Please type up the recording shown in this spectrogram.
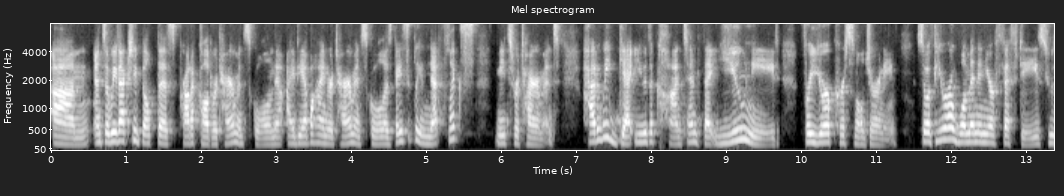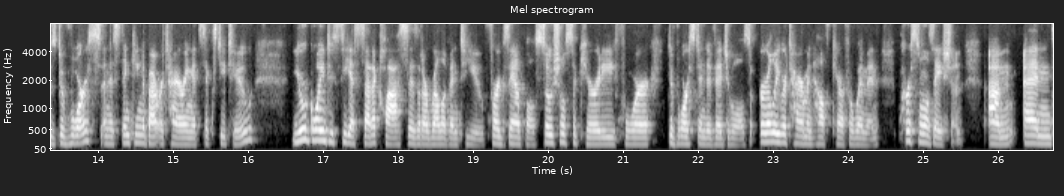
Um, and so we've actually built this product called Retirement School. And the idea behind Retirement School is basically Netflix meets retirement. How do we get you the content that you need for your personal journey? So if you're a woman in your 50s who's divorced and is thinking about retiring at 62, you're going to see a set of classes that are relevant to you. For example, Social Security for divorced individuals, early retirement healthcare for women, personalization. Um, and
